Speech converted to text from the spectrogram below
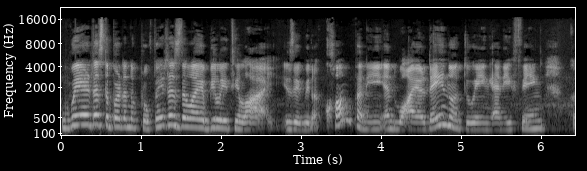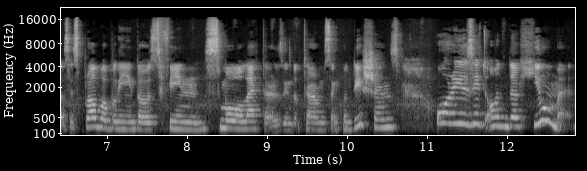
Where does the burden of proof, where does the liability lie? Is it with a company and why are they not doing anything? Because it's probably in those thin, small letters in the terms and conditions, or is it on the human?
